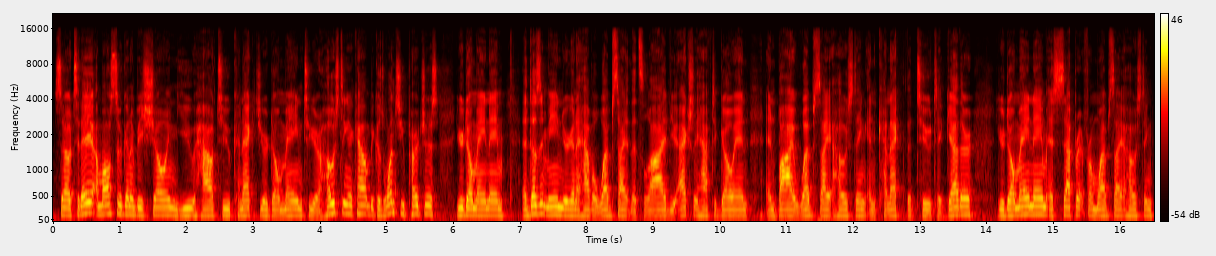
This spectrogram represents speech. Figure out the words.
So today, I'm also going to be showing you how to connect your domain to your hosting account because once you purchase your domain name, it doesn't mean you're going to have a website that's live. You actually have to go in and buy website hosting and connect the two together. Your domain name is separate from website hosting,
